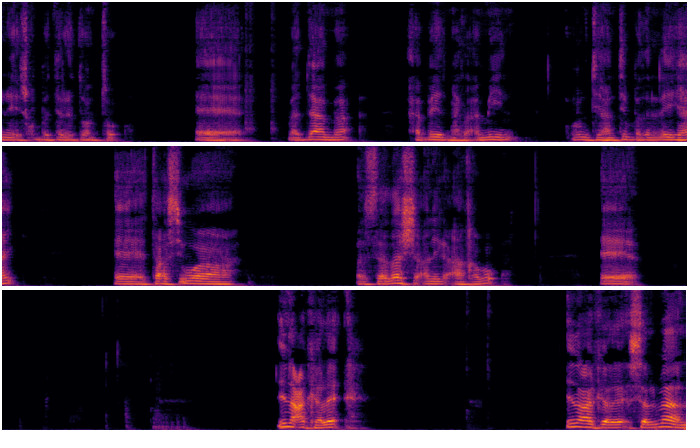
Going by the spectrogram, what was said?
inay isku bedeli doonto maadaama aabeed maxda amiin runtii hanti badan leeyahay taasi waa saadaasha aniga aan qabo dhinaca kale dhinaca kale salmaan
